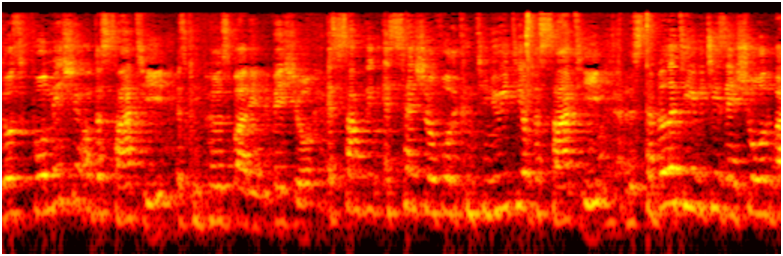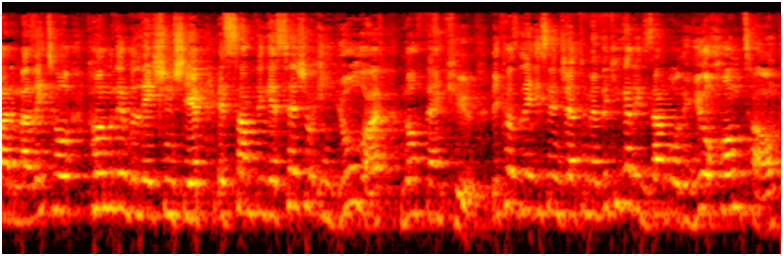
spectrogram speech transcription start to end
those formation of the society is composed by the individual. It's something essential for the continuity of the society. And the stability which is ensured by the marital permanent relationship is something essential in your life. No thank you. Because, ladies and gentlemen, looking at example of your hometown,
